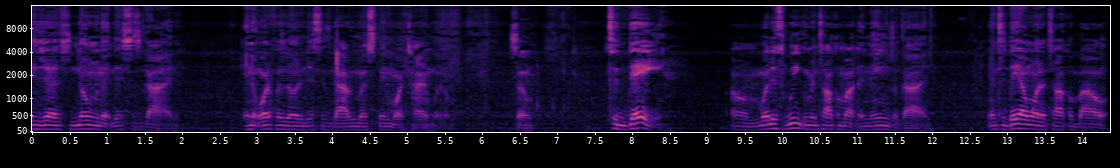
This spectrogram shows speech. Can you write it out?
It's just knowing that this is God and in order for us to know this is God, we must spend more time with Him. So, today, um, well, this week we've been talking about the names of God. And today I want to talk about,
